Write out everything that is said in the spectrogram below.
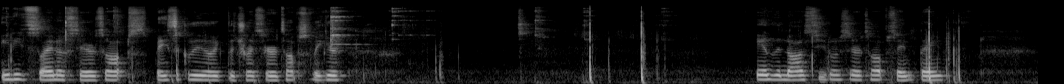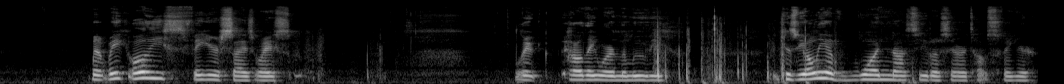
You need Sinoceratops, basically like the Triceratops figure. And the Nasutoceratops, same thing. But make all these figures size-wise. Like how they were in the movie. Because we only have one Nasutoceratops figure.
